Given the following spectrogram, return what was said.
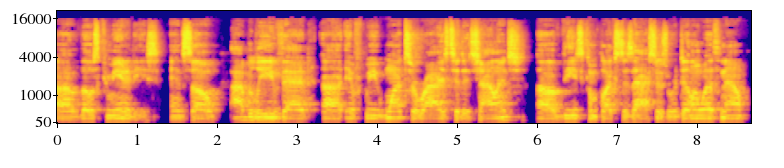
uh, those communities. And so I believe that uh, if we want to rise to the challenge of these complex disasters we're dealing with now,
